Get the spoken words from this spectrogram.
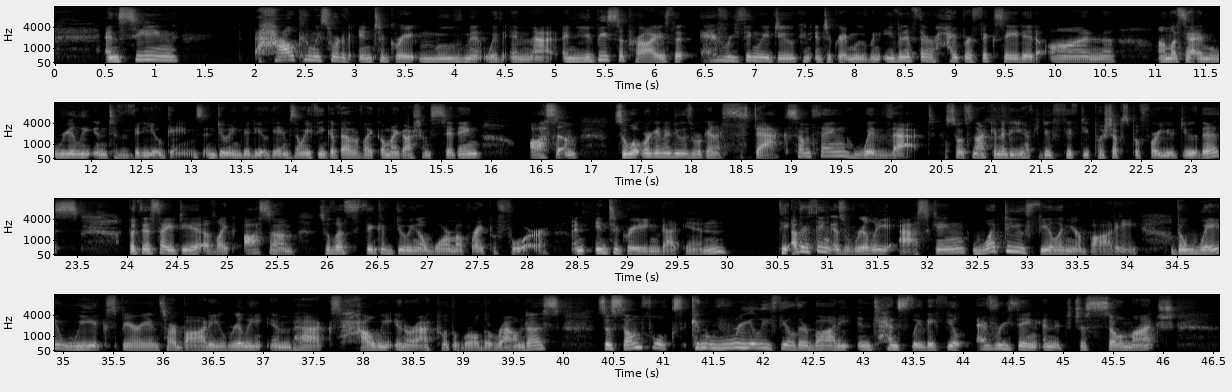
And seeing how can we sort of integrate movement within that? And you'd be surprised that everything we do can integrate movement, even if they're hyper fixated on, um, let's say I'm really into video games and doing video games. And we think of that of like, oh my gosh, I'm sitting. Awesome. So what we're going to do is we're going to stack something with that. So it's not going to be you have to do 50 push-ups before you do this, but this idea of like awesome. So let's think of doing a warm up right before and integrating that in. The other thing is really asking, what do you feel in your body? The way we experience our body really impacts how we interact with the world around us. So some folks can really feel their body intensely. They feel everything and it's just so much.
